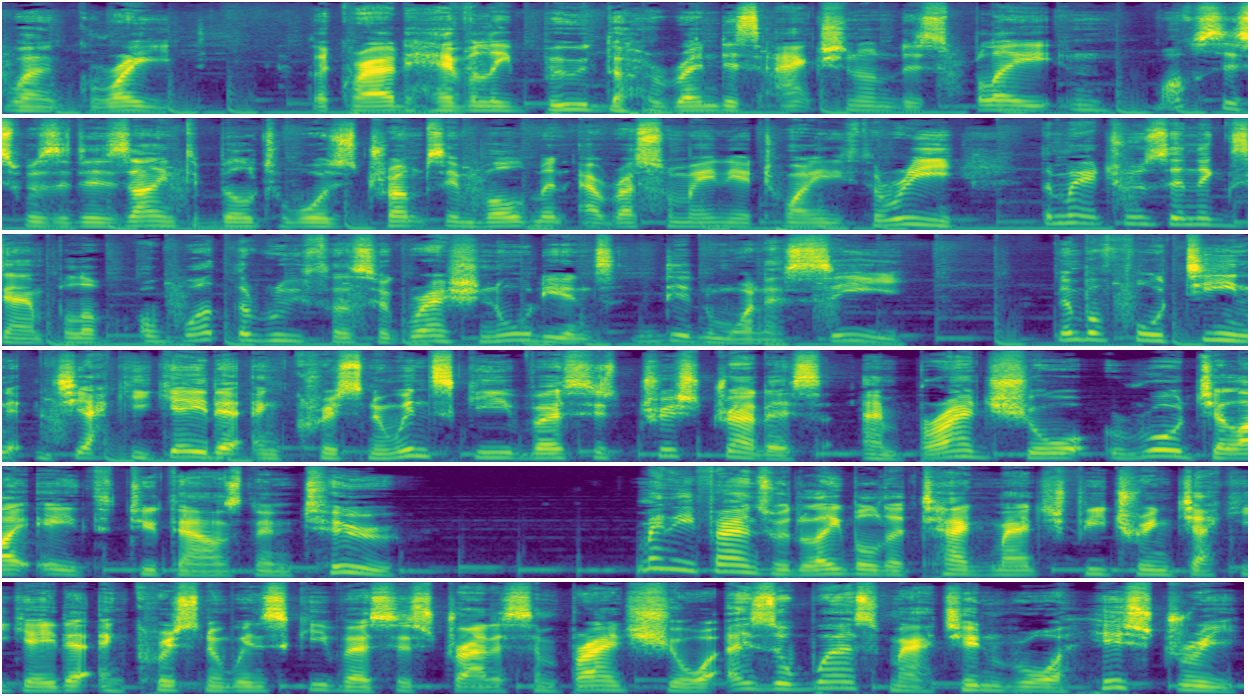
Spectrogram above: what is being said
weren't great. The crowd heavily booed the horrendous action on display, and whilst this was designed to build towards Trump's involvement at WrestleMania 23, the match was an example of, of what the ruthless aggression audience didn't want to see. Number 14, Jackie Gayda and Chris Nowinski vs Trish Stratus and Bradshaw, Raw July 8, 2002. Many fans would label the tag match featuring Jackie Gayda and Chris Nowinski vs Stratus and Bradshaw as the worst match in Raw history,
